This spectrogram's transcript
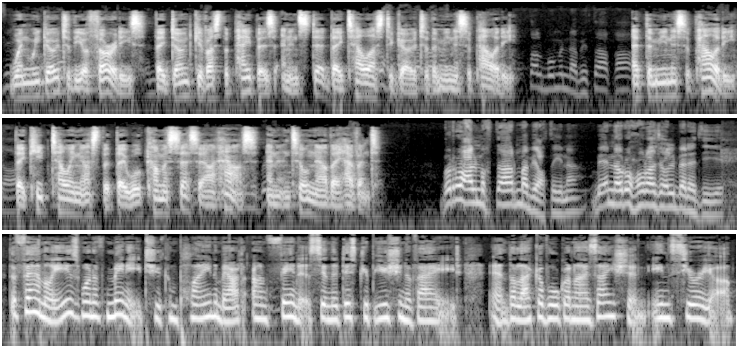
When we go to the authorities, they don't give us the papers and instead they tell us to go to the municipality. At the municipality, they keep telling us that they will come assess our house, and until now they haven't. The family is one of many to complain about unfairness in the distribution of aid and the lack of organisation in Syria.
